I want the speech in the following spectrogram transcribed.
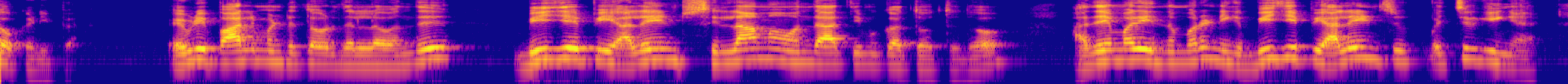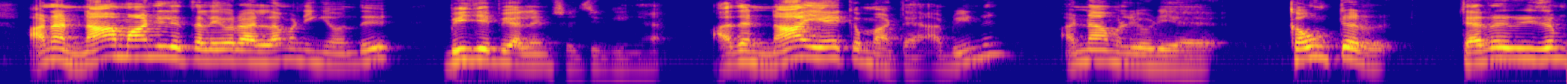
தோக்கடிப்பேன் எப்படி பார்லிமெண்ட்டு தேர்தலில் வந்து பிஜேபி அலையன்ஸ் இல்லாமல் வந்து அதிமுக தோத்துதோ அதே மாதிரி இந்த முறை நீங்கள் பிஜேபி அலையன்ஸ் வச்சுருக்கீங்க. ஆனால் நான் மாநில தலைவராக இல்லாமல் நீங்கள் வந்து பிஜேபி அலையன்ஸ் வச்சுருக்கீங்க. அதை நான் ஏற்க மாட்டேன் அப்படின்னு அண்ணாமலையுடைய கவுண்டர் டெரரிசம்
